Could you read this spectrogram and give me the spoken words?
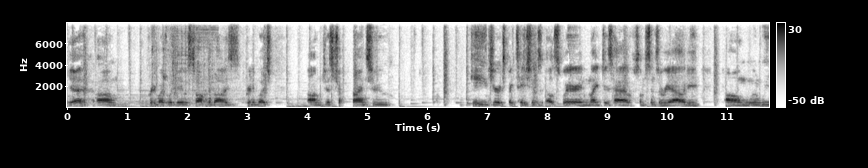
Yeah, um, pretty much what Dave was talking about is pretty much um, just trying to gauge your expectations elsewhere and like just have some sense of reality. Um, when we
